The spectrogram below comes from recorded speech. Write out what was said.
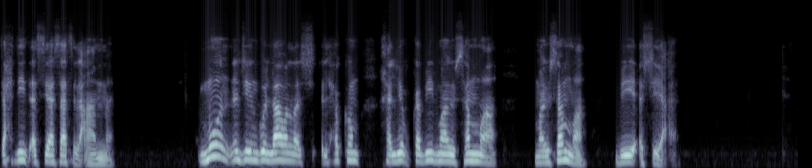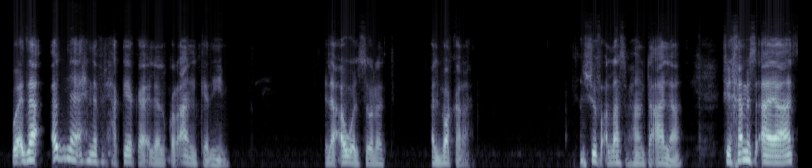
تحديد السياسات العامة. مو نجي نقول لا والله الحكم خليه يبقى بيد ما يسمى ما يسمى بالشيعة. وإذا عدنا إحنا في الحقيقة إلى القرآن الكريم إلى أول سورة البقرة نشوف الله سبحانه وتعالى في خمس آيات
